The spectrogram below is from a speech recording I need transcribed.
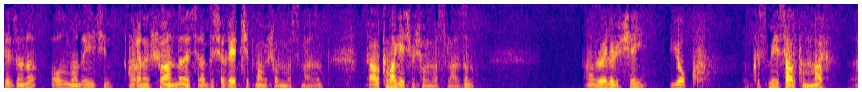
sezonu olmadığı için arının şu anda mesela dışarıya çıkmamış olması lazım. Salkıma geçmiş olması lazım. Ama böyle bir şey yok. Kısmi salkım var. Ee,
